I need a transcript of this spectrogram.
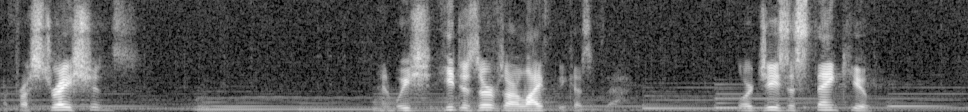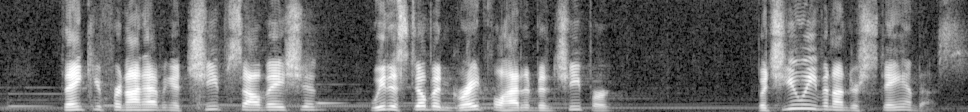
our frustrations, and we sh- he deserves our life because of that. Lord Jesus, thank you. Thank you for not having a cheap salvation. We'd have still been grateful had it been cheaper. But you even understand us.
